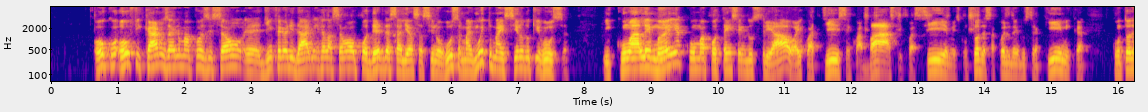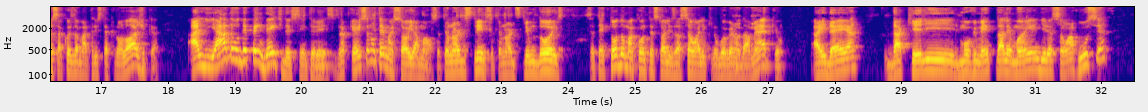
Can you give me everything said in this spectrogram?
ou, ou ficarmos aí numa posição é, de inferioridade em relação ao poder dessa aliança sino-russa, mas muito mais sino do que russa e com a Alemanha, com uma potência industrial, aí com a Thyssen, com a Bast, com a Siemens, com toda essa coisa da indústria química, com toda essa coisa da matriz tecnológica, aliada ou dependente desses interesses, né? Porque aí você não tem mais só o Yamal, você tem o Nord Stream, você tem o Nord Stream 2, você tem toda uma contextualização ali que no governo da Merkel, a ideia daquele movimento da Alemanha em direção à Rússia,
